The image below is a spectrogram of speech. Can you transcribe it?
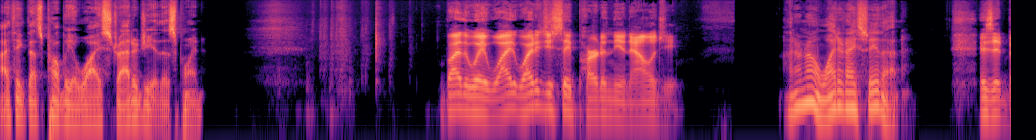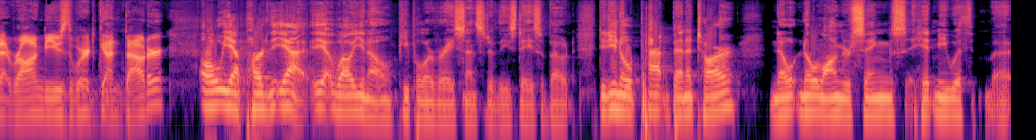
I think that's probably a wise strategy at this point. By the way, why why did you say pardon the analogy? I don't know. Why did I say that? Is it wrong to use the word gunpowder? Oh yeah, pardon. Yeah, yeah. Well, you know, people are very sensitive these days about. Did you know Pat Benatar no no longer sings "Hit Me with uh,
